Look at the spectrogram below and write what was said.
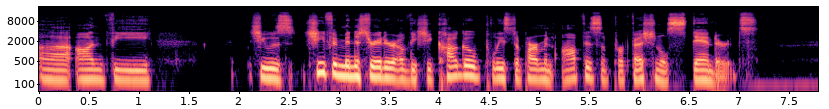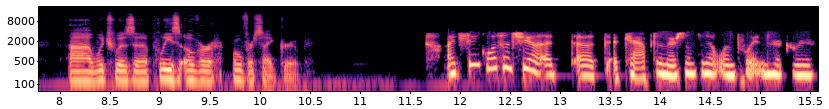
uh, on the. She was chief administrator of the Chicago Police Department Office of Professional Standards, uh, which was a police over oversight group. I think wasn't she a, a, a captain or something at one point in her career?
